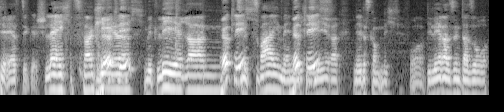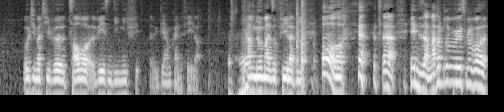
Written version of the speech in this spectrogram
Der erste Geschlechtsverkehr. Wirklich? Mit Lehrern. Wirklich? Mit zwei männlichen Wirklich? Lehrern. Nee, das kommt nicht vor. Die Lehrer sind da so ultimative Zauberwesen, die nie, die haben keine Fehler. Die haben nur mal so Fehler wie, oh, in dieser Matheprüfung ist mir wohl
